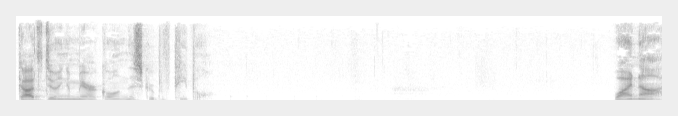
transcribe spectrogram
God's doing a miracle in this group of people. Why not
